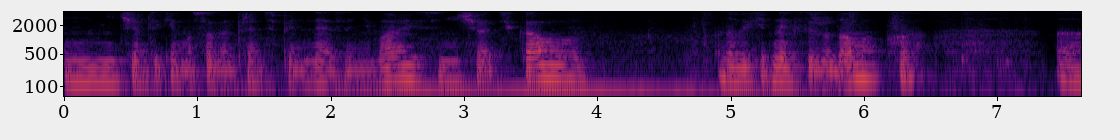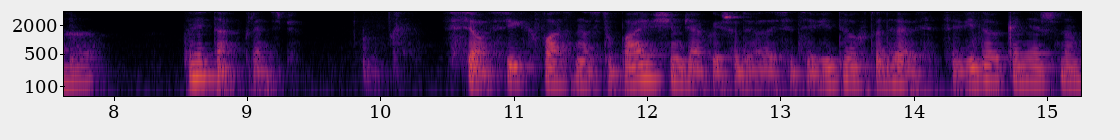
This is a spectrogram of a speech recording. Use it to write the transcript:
Нічим таким особим, в принципі, не займаюся, нічого цікавого. На вихідних сижу вдома. Та і так, в принципі. Все, всіх вас наступаючим. Дякую, що дивилися це відео. Хто дивився це відео, звісно.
